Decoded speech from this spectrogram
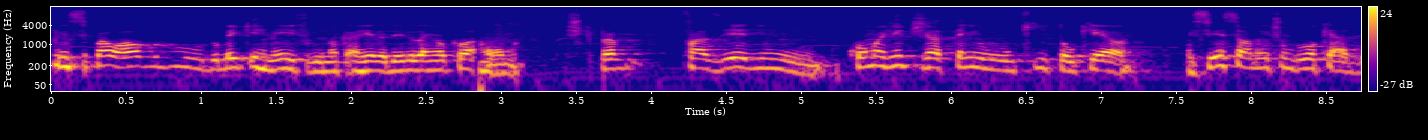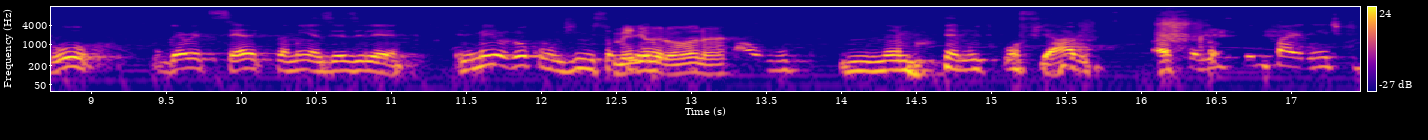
principal alvo do, do Baker Mayfield na carreira dele lá em Oklahoma. Acho que pra fazer ali um. Como a gente já tem o Kittle, que é essencialmente um bloqueador, o Garrett Selleck também, às vezes, ele é. Ele melhorou com o Jimmy, só que ele é Melhorou, né? não é, é muito confiável. Acho que talvez ter um Tyrant que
